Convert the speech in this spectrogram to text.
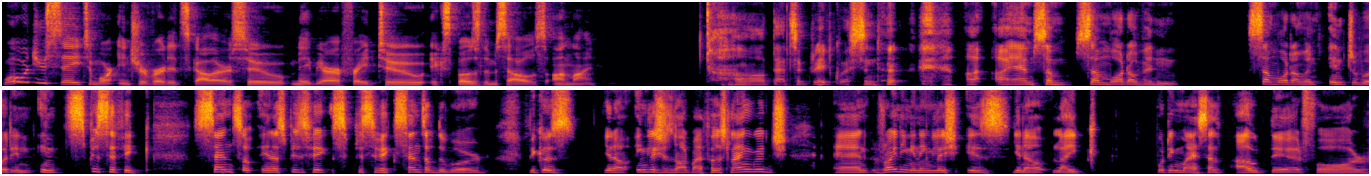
What would you say to more introverted scholars who maybe are afraid to expose themselves online? Oh, that's a great question. I, I am some somewhat of an somewhat of an introvert in in specific sense of in a specific specific sense of the word because you know English is not my first language and writing in English is you know like putting myself out there for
